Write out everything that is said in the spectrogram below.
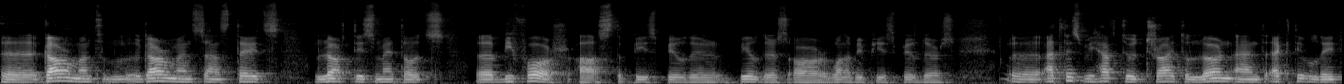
uh, government governments and states learned these methods uh, before us, the peace builder builders or wannabe peace builders. Uh, at least we have to try to learn and actively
